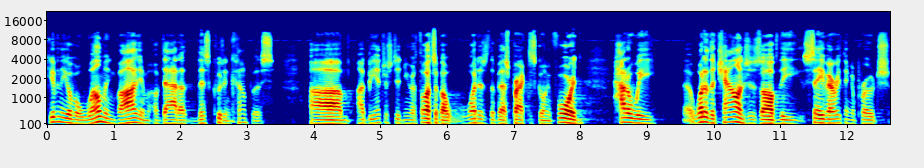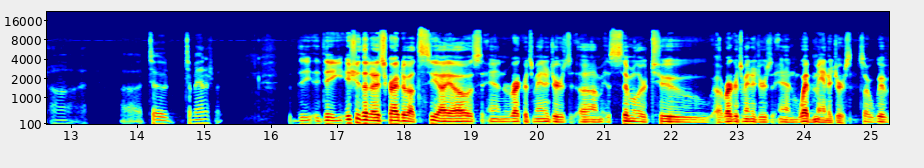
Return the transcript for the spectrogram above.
Given the overwhelming volume of data this could encompass, um, I'd be interested in your thoughts about what is the best practice going forward. How do we, uh, what are the challenges of the save everything approach uh, uh, to, to management? The, the issue that I described about CIOs and records managers um, is similar to uh, records managers and web managers. So we've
